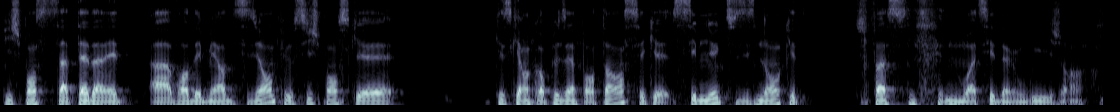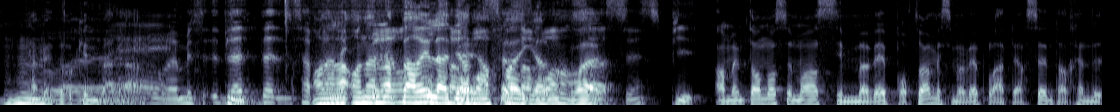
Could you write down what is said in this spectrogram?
puis je pense que ça t'aide à, à avoir des meilleures décisions. Puis aussi, je pense que. Qu'est-ce qui est encore plus important, c'est que c'est mieux que tu dises non que tu fasses une moitié d'un oui, genre. Mhm. Avec aucune valeur. Ouais, mais c'est- la- la- ça on en a- prend on en a l'expérience parlé la dernière fois également. Ouais. Puis en même temps, non seulement c'est mauvais pour toi, mais c'est mauvais pour la personne. T'es en train de,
